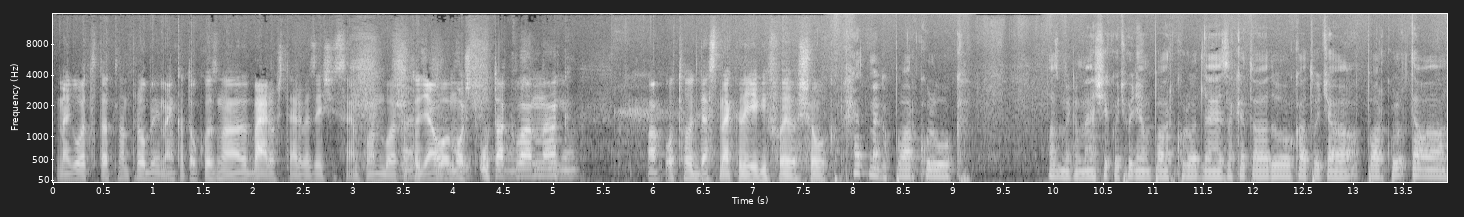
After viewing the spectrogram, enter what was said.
megoldhatatlan problémánkat okozna a várostervezési szempontból. Tehát, hogy ahol most utak vannak, Igen. A- ott hogy lesznek légi folyosók. Hát meg a parkolók, az meg a másik, hogy hogyan parkolod le ezeket a dolgokat, hogyha parkoló, te a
